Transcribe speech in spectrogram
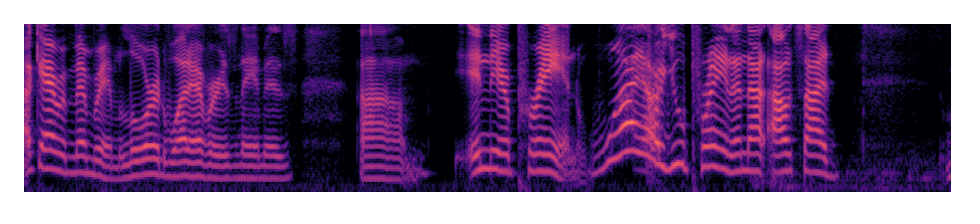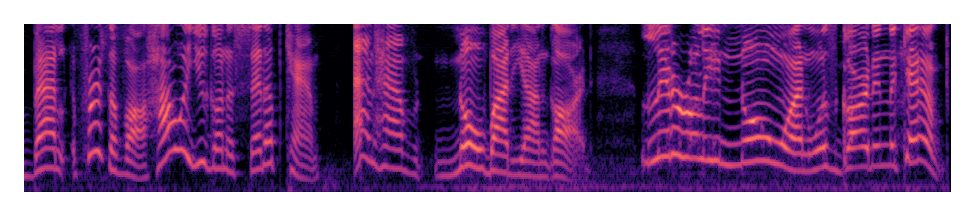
I can't remember him. Lord whatever his name is. Um in there praying. Why are you praying and not outside battle? First of all, how are you going to set up camp and have nobody on guard? Literally no one was guarding the camp.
